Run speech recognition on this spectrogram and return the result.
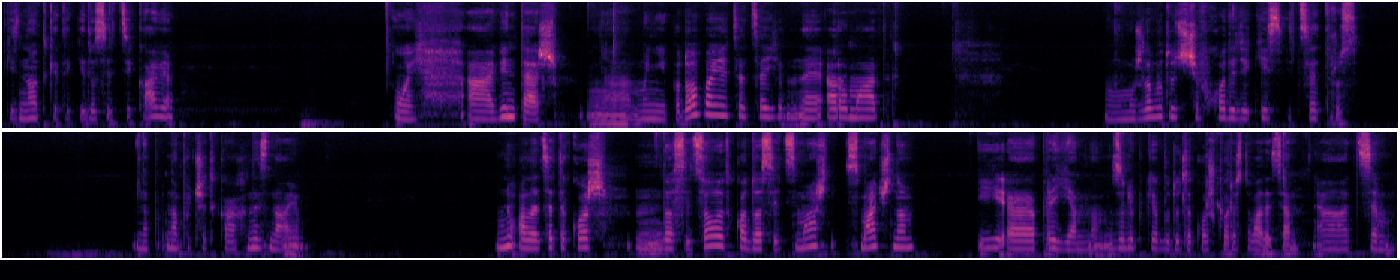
якісь нотки такі досить цікаві. Ой, він теж е, мені подобається цей е, аромат. Можливо, тут ще входить якийсь і цитрус на, на початках, не знаю. Ну, але це також досить солодко, досить смаж, смачно і е, приємно. Залюбки буду також користуватися е, цим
